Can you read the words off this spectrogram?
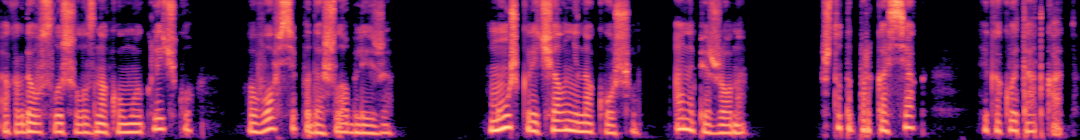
а когда услышала знакомую кличку, вовсе подошла ближе. Муж кричал не на Кошу, а на пижона. Что-то про косяк и какой-то откат.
